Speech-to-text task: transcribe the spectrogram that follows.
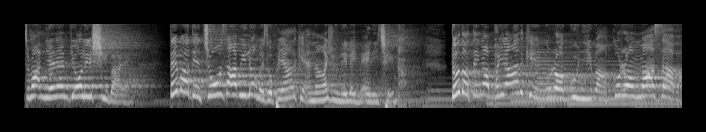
ကျွန်မအမြဲတမ်းပြောလေးရှိပါတယ် တဲ့ပါတင်စ조사ပြီးလုပ်မယ်ဆိုဖယားသခင်အနားယူနေလိမ့်မယ်အဲ့ဒီချိန်မှာတိုးတော့တင်ကဖယားသခင်ကိုတော့ကူညီပါကိုတော့မဆပါ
